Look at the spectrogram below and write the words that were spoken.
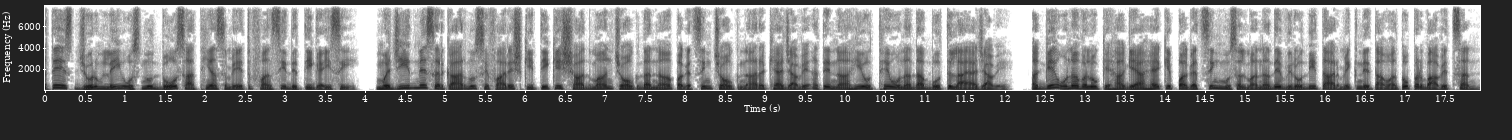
ਅਤੇ ਇਸ ਜੁਰਮ ਲਈ ਉਸ ਨੂੰ ਦੋ ਸਾਥੀਆਂ ਸਮੇਤ ਫਾਂਸੀ ਦਿੱਤੀ ਗਈ ਸੀ। ਮਜੀਦ ਨੇ ਸਰਕਾਰ ਨੂੰ ਸਿਫਾਰਿਸ਼ ਕੀਤੀ ਕਿ ਸ਼ਾਦਮਾਨ ਚੌਕ ਦਾ ਨਾਂ ਭਗਤ ਸਿੰਘ ਚੌਕ ਨਾ ਰੱਖਿਆ ਜਾਵੇ ਅਤੇ ਨਾ ਹੀ ਉੱਥੇ ਉਹਨਾਂ ਦਾ ਬੁੱਤ ਲਾਇਆ ਜਾਵੇ। ਅੱਗੇ ਉਹਨਾਂ ਵੱਲੋਂ ਕਿਹਾ ਗਿਆ ਹੈ ਕਿ ਭਗਤ ਸਿੰਘ ਮੁਸਲਮਾਨਾਂ ਦੇ ਵਿਰੋਧੀ ਧਾਰਮਿਕ ਨੇਤਾਵਾਂ ਤੋਂ ਪ੍ਰਭਾਵਿਤ ਸਨ।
